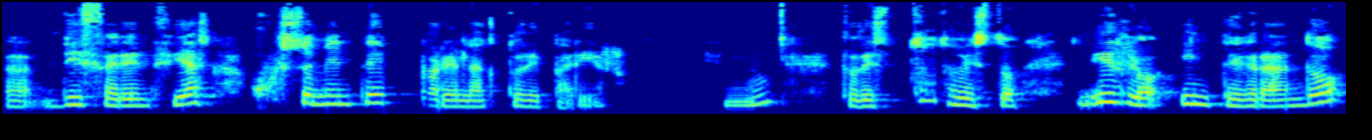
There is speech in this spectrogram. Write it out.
eh, diferencias justamente por el acto de parir. Entonces, todo esto, irlo integrando,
